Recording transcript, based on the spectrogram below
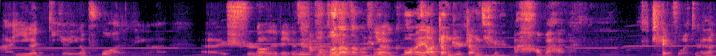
啊，一个底下一个破的那个呃石头的这个塔，不不能这么说我们要政治正确。啊，好吧，好吧，这我觉得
